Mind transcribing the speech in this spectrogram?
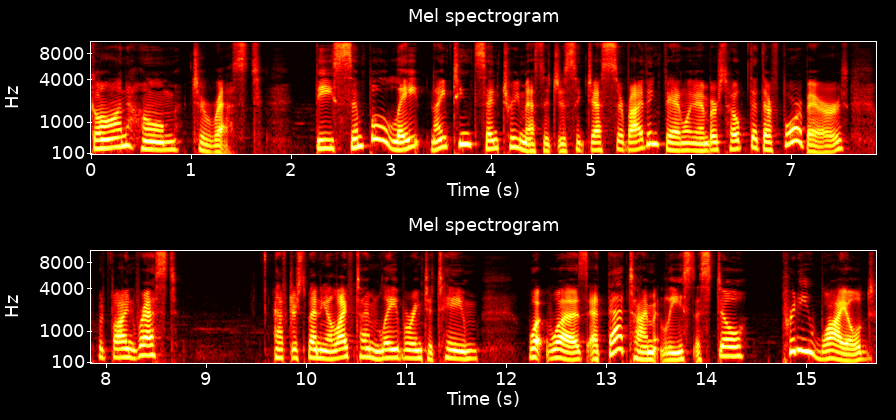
Gone home to rest. These simple late 19th century messages suggest surviving family members hope that their forebears would find rest after spending a lifetime laboring to tame what was, at that time at least, a still pretty wild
